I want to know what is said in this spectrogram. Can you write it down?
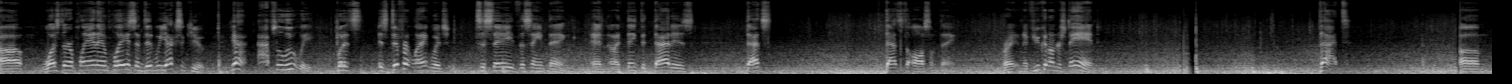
Uh, was there a plan in place and did we execute? Yeah, absolutely. But it's it's different language to say the same thing, and, and I think that that is that's that's the awesome thing, right? And if you can understand that, um,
